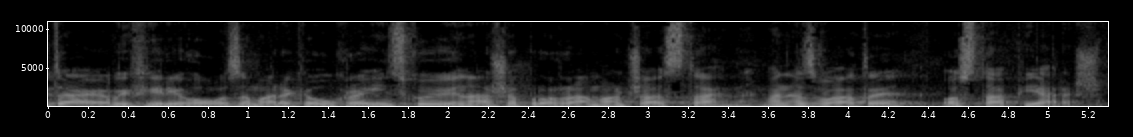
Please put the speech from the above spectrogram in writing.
Вітаю в ефірі Голос Америки українською. і Наша програма Час Тайм. Мене звати Остап Яриш.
